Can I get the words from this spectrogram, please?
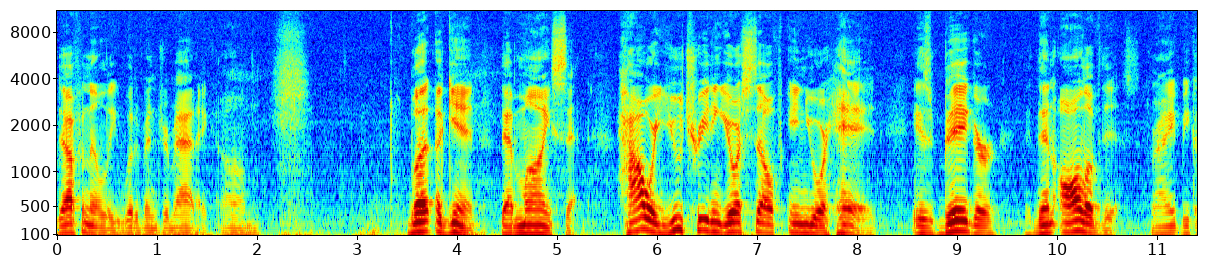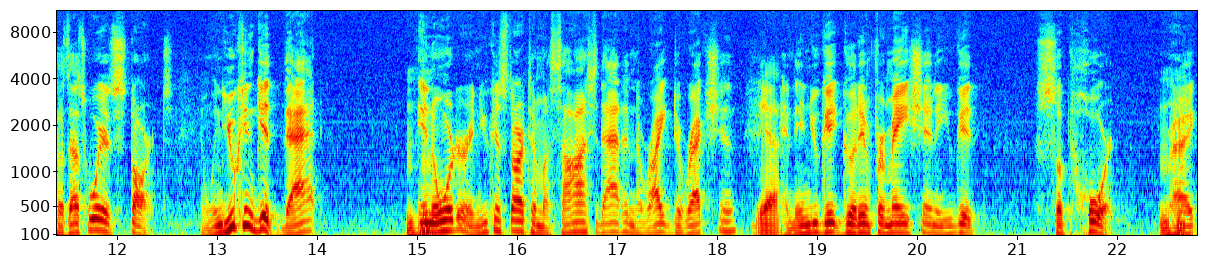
definitely would have been dramatic. Um, but again, that mindset. How are you treating yourself in your head is bigger than all of this, right? Because that's where it starts. And when you can get that in Mhm. order and you can start to massage that in the right direction, Yeah. and then you get good information and you get support, Mhm. right?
